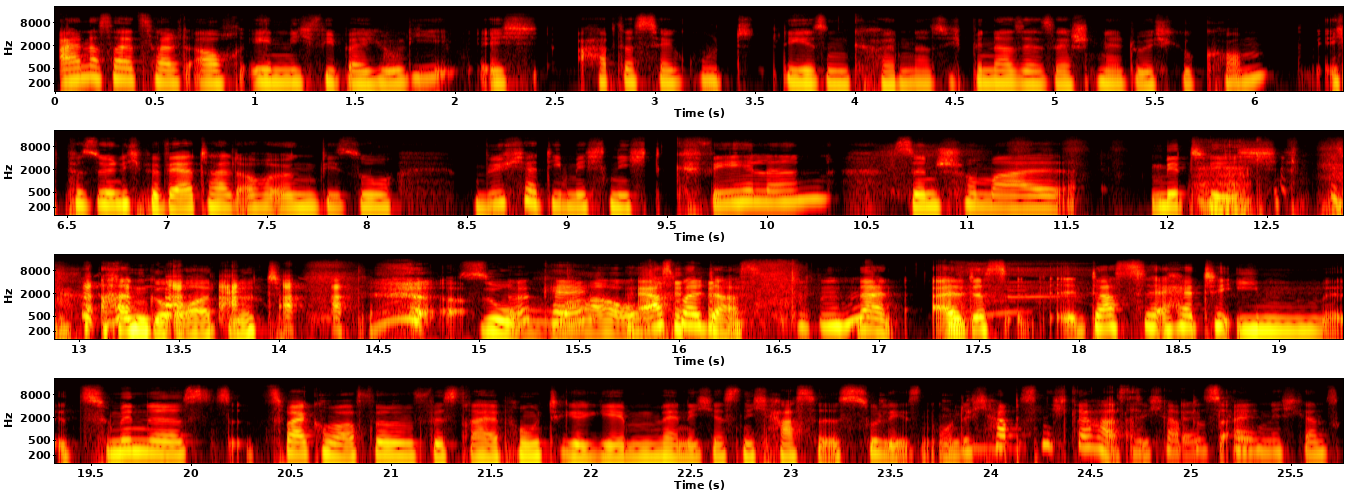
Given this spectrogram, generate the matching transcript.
einerseits halt auch ähnlich wie bei Juli. Ich habe das sehr gut lesen können. Also ich bin da sehr, sehr schnell durchgekommen. Ich persönlich bewerte halt auch irgendwie so Bücher, die mich nicht quälen, sind schon mal mittig angeordnet. So, Okay. Wow. erstmal das. Nein, also das, das hätte ihm zumindest 2,5 bis 3 Punkte gegeben, wenn ich es nicht hasse, es zu lesen. Und ich habe es nicht gehasst. Ich habe es Okay. eigentlich ganz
